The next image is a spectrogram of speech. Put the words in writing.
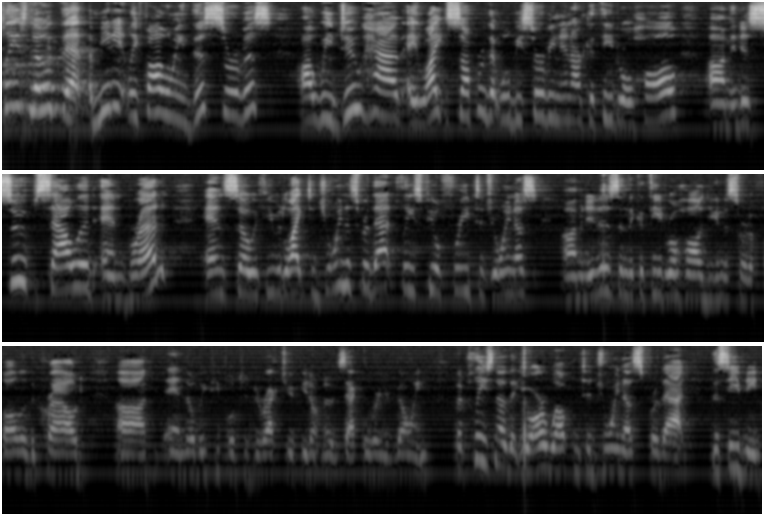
Please note that immediately following this service, uh, we do have a light supper that we'll be serving in our cathedral hall. Um, it is soup, salad, and bread. And so, if you would like to join us for that, please feel free to join us. Um, and it is in the cathedral hall. You can just sort of follow the crowd, uh, and there'll be people to direct you if you don't know exactly where you're going. But please know that you are welcome to join us for that this evening.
